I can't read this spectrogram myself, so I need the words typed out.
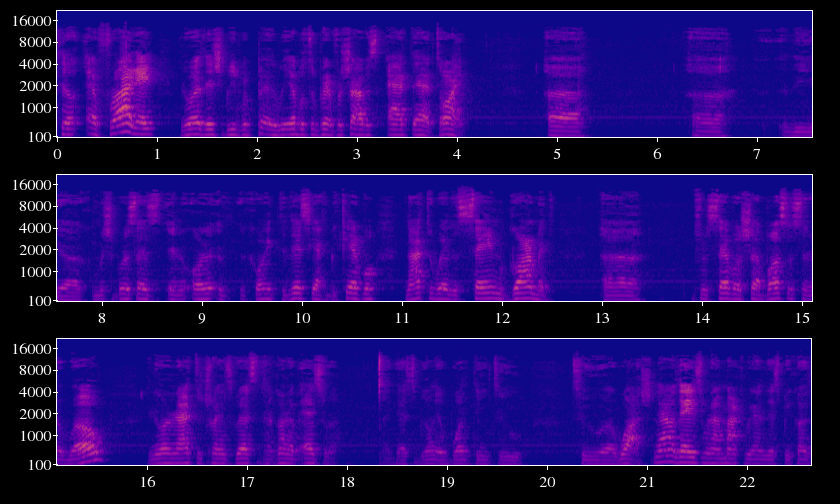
till Friday in order they should be, prepared, be able to prepare for Shabbos at that time. Uh, uh, the uh, Mishnah says, in order, according to this, you have to be careful not to wear the same garment. Uh, for several Shabbos in a row in order not to transgress the Takon of Ezra. I guess we only have one thing to to uh, wash. Nowadays, we're not mocking on this because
